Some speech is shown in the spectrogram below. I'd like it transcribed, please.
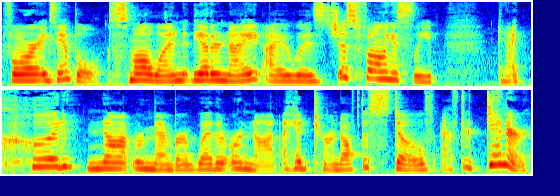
For example, small one, the other night I was just falling asleep and I could not remember whether or not I had turned off the stove after dinner.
